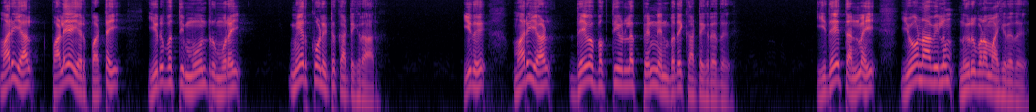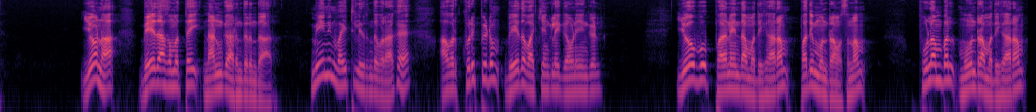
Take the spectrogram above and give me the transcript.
மரியாள் பழைய ஏற்பாட்டை இருபத்தி மூன்று முறை மேற்கோளிட்டு காட்டுகிறார். இது மரியாள் தேவபக்தியுள்ள பெண் என்பதை காட்டுகிறது. இதே தன்மை யோனாவிலும் நிரூபணமாகிறது யோனா வேதாகமத்தை நன்கு அறிந்திருந்தார். மீனின் வயிற்றில் இருந்தவராக அவர் குறிப்பிடும் வேத வாக்கியங்களை கவனியுங்கள். யோபு பதினைந்தாம் அதிகாரம் பதிமூன்றாம் வசனம் புலம்பல் மூன்றாம் அதிகாரம்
